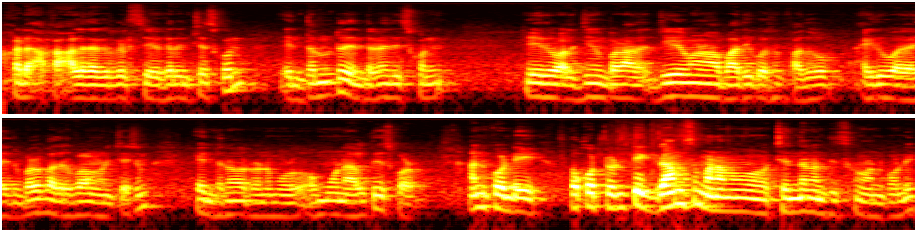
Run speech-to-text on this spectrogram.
అక్కడ వాళ్ళ దగ్గరికి వెళ్ళి సేకరించేసుకొని ఎంత ఉంటుంది ఎంతనే తీసుకొని ఏదో వాళ్ళ జీవన జీవనోపాధి కోసం పదో ఐదు ఐదు రూపాయలు పది రూపాయలు మనం చేసాం. ఎంతనో రెండు మూడు మూడు నాలుగు తీసుకోవడం. అనుకోండి ఒక ట్వంటీ గ్రామ్స్ మనము చందనం తీసుకున్నాం అనుకోండి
